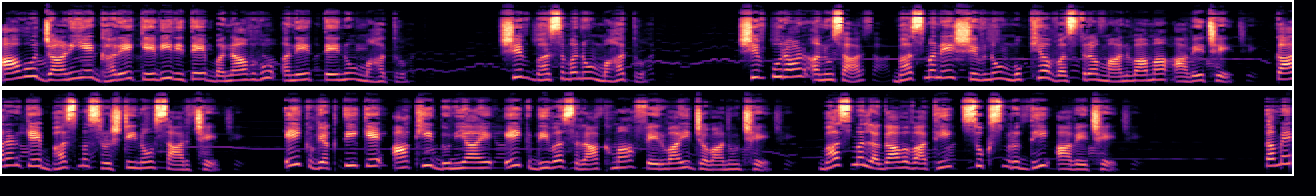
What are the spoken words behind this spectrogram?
આવો જાણીએ ઘરે કેવી રીતે બનાવવું અને તેનું મહત્વ. શિવ ભસ્મનું મહત્વ. શિવપુરાણ અનુસાર ભસ્મને શિવનું મુખ્ય વસ્ત્ર માનવામાં આવે છે, કારણ કે ભસ્મ સૃષ્ટિનો સાર છે. એક વ્યક્તિ કે આખી દુનિયાએ એક દિવસ રાખમાં ફેરવાઈ જવાનું છે. ભસ્મ લગાવવાથી સુખ સમૃદ્ધિ આવે છે. તમે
